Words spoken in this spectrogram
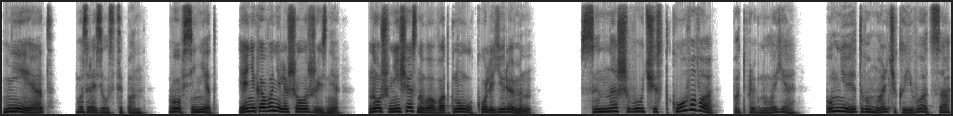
«Нет», — возразил Степан, — «вовсе нет. Я никого не лишал жизни. Нож в несчастного воткнул Коля Еремин». «Сын нашего участкового?» Подпрыгнула я. Помню этого мальчика, его отца.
